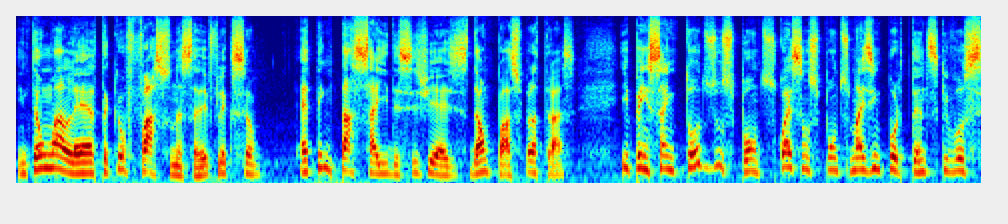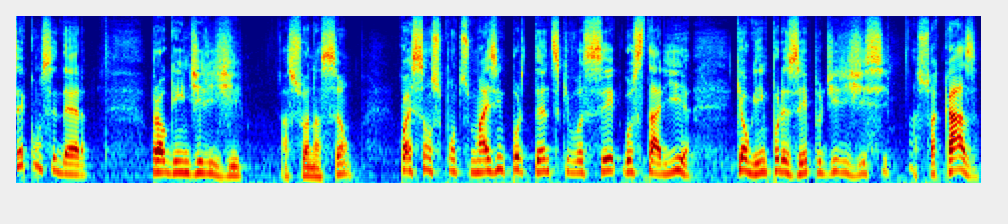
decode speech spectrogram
Então, um alerta que eu faço nessa reflexão é tentar sair desses vieses, dar um passo para trás e pensar em todos os pontos. Quais são os pontos mais importantes que você considera para alguém dirigir a sua nação? Quais são os pontos mais importantes que você gostaria que alguém, por exemplo, dirigisse a sua casa.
